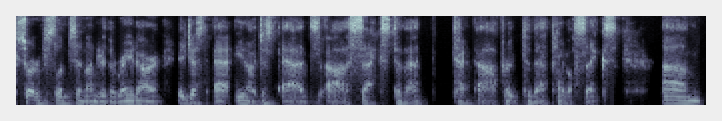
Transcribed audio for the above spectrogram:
sort of slips in under the radar. It just you know it just adds uh, sex to that for to that Title VI. Um,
